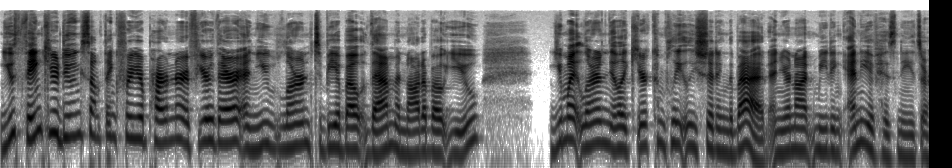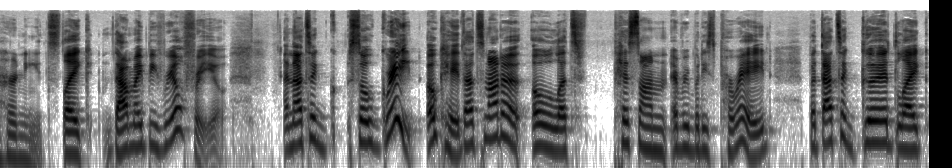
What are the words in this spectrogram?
you think you're doing something for your partner if you're there and you learn to be about them and not about you you might learn like you're completely shitting the bed and you're not meeting any of his needs or her needs. Like that might be real for you. And that's a so great. Okay, that's not a oh, let's piss on everybody's parade, but that's a good like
